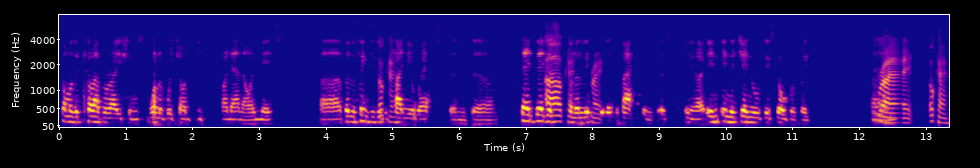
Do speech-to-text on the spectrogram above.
some of the collaborations, one of which I, I now know I missed. Uh, but the things he did with Okay. Kanye West, and uh, they're, they're just Ah, okay, kind of listed right. at the back as, as you know in, in the general discography. Um, Right. Okay.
